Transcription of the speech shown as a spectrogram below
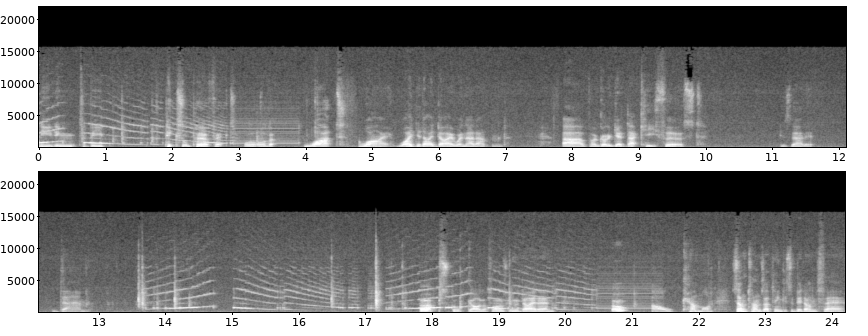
needing to be pixel perfect or, or the what why why did I die when that happened I've got to get that key first. Is that it? Damn. Oops. Oh god I thought I was going to die then. Oh oh come on. Sometimes I think it's a bit unfair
